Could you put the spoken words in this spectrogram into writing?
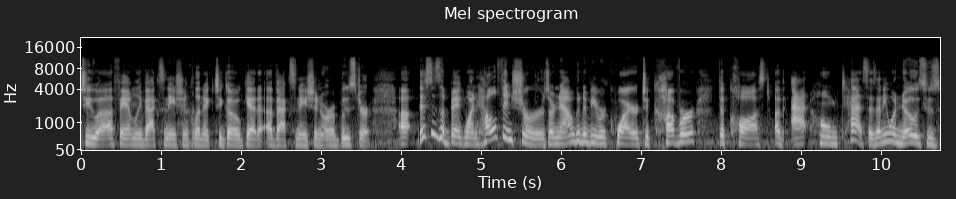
to a family vaccination clinic to go get a vaccination or a booster. Uh, this is a big one. Health insurers are now going to be required to cover the cost of at-home tests. As anyone knows who's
